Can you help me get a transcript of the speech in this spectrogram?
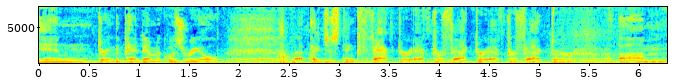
in during the pandemic was real. I just think factor after factor after factor um,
